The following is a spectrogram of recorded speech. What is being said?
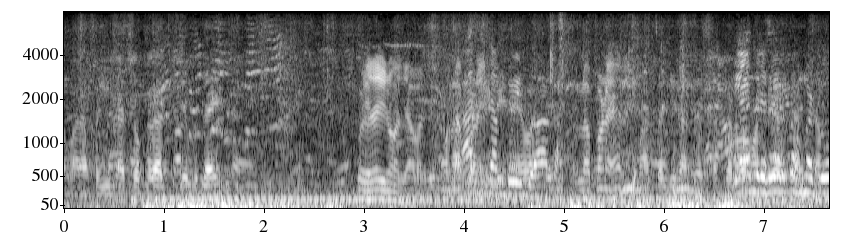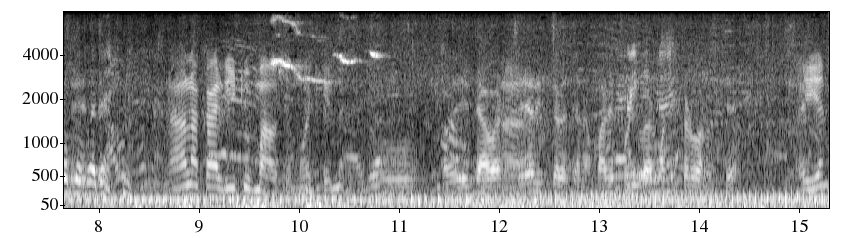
અમારા ભાઈના છોકરા છે બધા કોઈ લઈ ન જવા દે. ઓલા પણ માતાજીના દર્શન કરવા ના ના કાલ યુટ્યુબમાં આવશે મોજ કરીને. તો હવે જવાની તૈયારી કરે છે અમારે પરિવારમાં વારમાં નીકળવાનું છે. અહીંયા?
